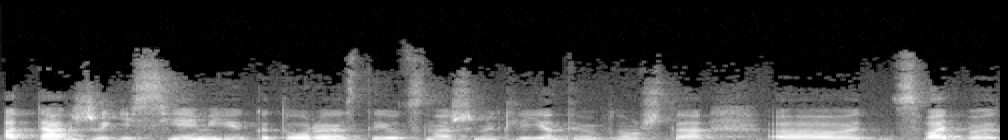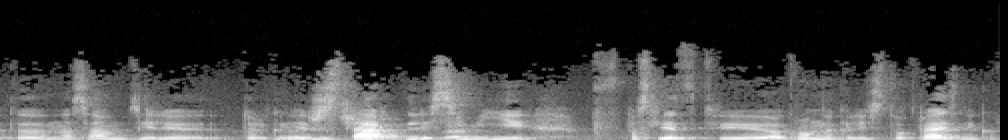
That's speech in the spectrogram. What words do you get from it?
а также и семьи, которые остаются нашими клиентами, потому что э, свадьба это на самом деле только лишь начало, старт для да. семьи. Впоследствии огромное количество праздников.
